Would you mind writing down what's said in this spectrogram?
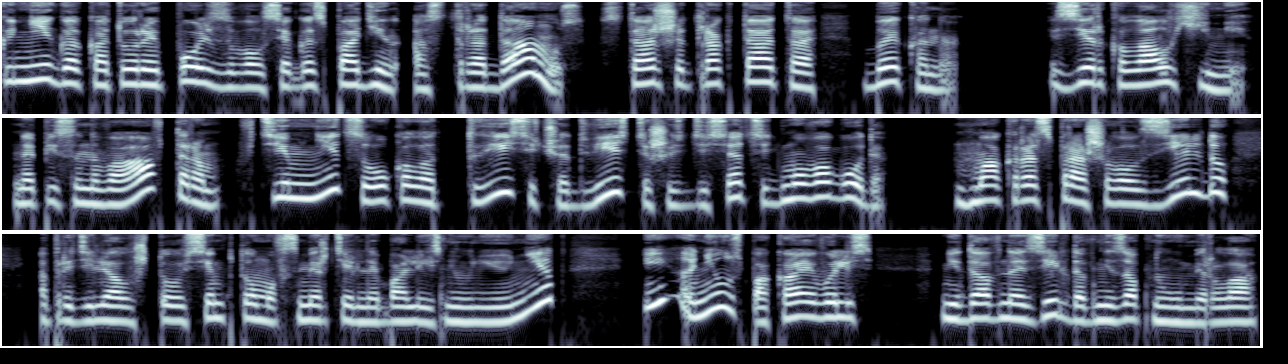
Книга, которой пользовался господин Астрадамус, старше трактата Бекона «Зеркало алхимии», написанного автором в темнице около 1267 года. Мак расспрашивал Зельду, определял, что симптомов смертельной болезни у нее нет, и они успокаивались. Недавно Зельда внезапно умерла.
